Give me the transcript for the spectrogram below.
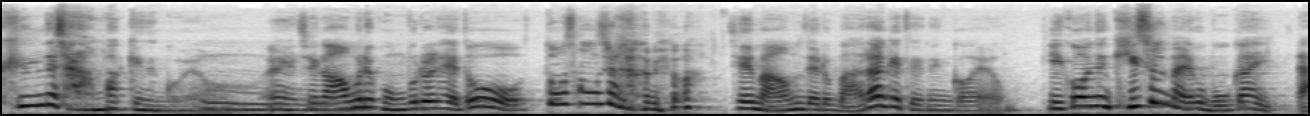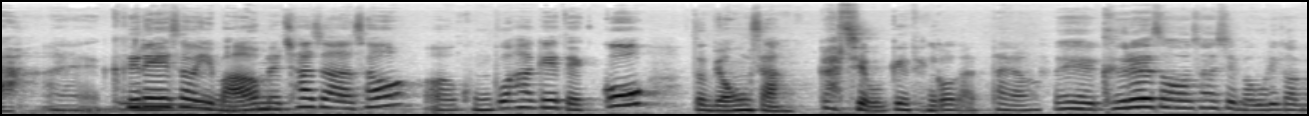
근데 잘 안 바뀌는 거예요. 음. 네, 제가 아무리 공부를 해도 또 성질 나면 제 마음대로 말하게 되는 거예요. 이거는 기술 말고 뭐가 있다. 네, 그래서 음. 이 마음을 찾아서 어, 공부하게 됐고 또 명상까지 오게 된 것 같아요. 네, 그래서 사실 막 우리가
